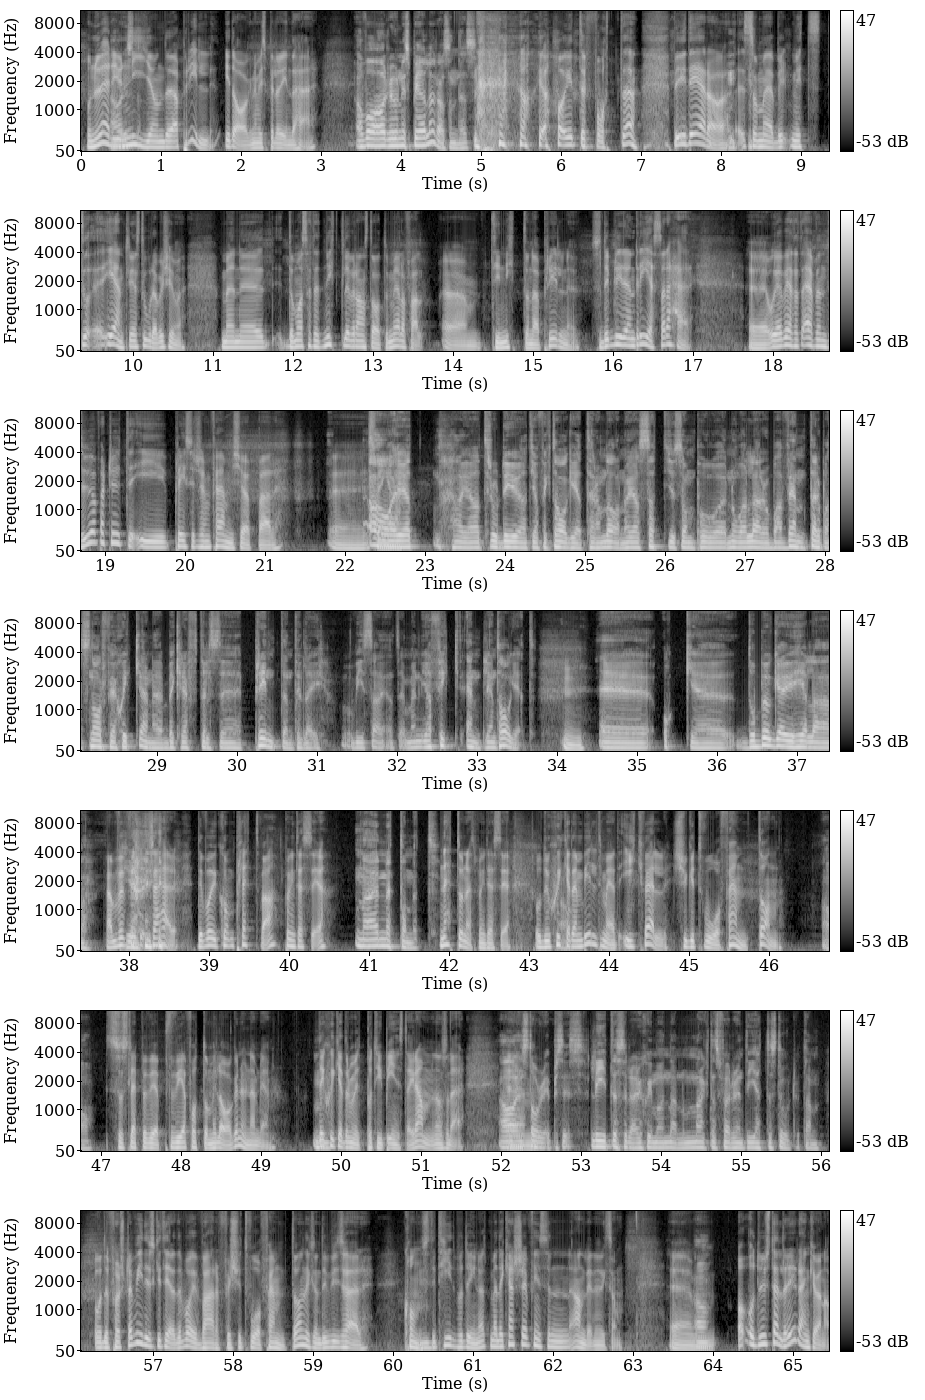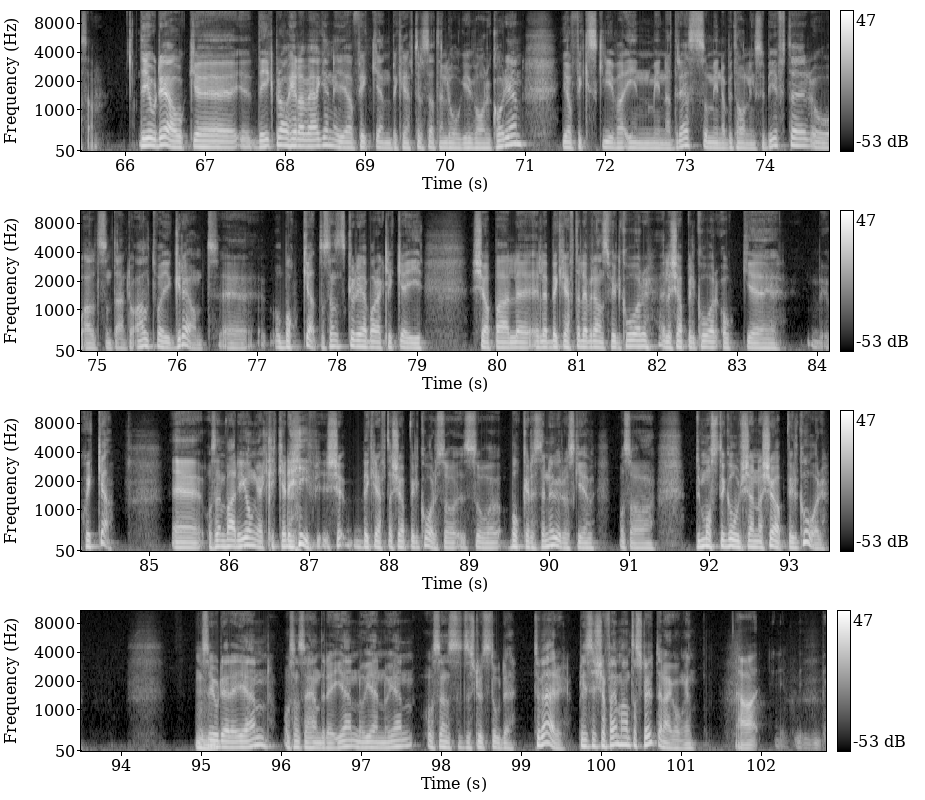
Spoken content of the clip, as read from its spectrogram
Och nu är det Ja, ju just det. 9 april idag när vi spelar in det här. Ja, vad har du hunnit spela då sen dess? Jag har ju inte fått den. Det är ju det då som är mitt st egentligen stora bekymmer. Men eh, de har satt ett nytt leveransdatum i alla fall. eh, till 19 april nu. Så det blir en resa det här. Eh, och jag vet att även du har varit ute i Playstation 5-köpar eh, Ja, jag, ja, jag trodde ju att jag fick tag i ett häromdagen och jag satt ju som på nålar och bara väntade på att snart får jag skicka den här bekräftelseprinten till dig och visa. Men jag fick äntligen tag i ett. Mm. Eh, och eh, då buggade ju hela, Ja, för, för, så här, det var ju komplett va? .se. nej Netonet. Nettonet.se. Och du skickade Ja. en bild till mig att ikväll 22.15 Ja, så släpper vi upp, för vi har fått dem i lager nu nämligen. Det skickade de ut på typ Instagram och sådär. Mm. ja en Ehm, story precis. Lite sådär i skymundan, de marknadsförde det inte jättestort. Utan, Och det första vi diskuterade var ju varför 22.15, liksom. det blir så här konstig Mm. tid på dygnet, men det kanske finns en anledning liksom. Ehm, Ja. och, och du ställde dig i den kön alltså? Det gjorde jag och eh, det gick bra hela vägen. Jag fick en bekräftelse att den låg i varukorgen. Jag fick skriva in min adress och mina betalningsuppgifter och allt sånt där. Och allt var ju grönt eh, och bockat. Och sen skulle jag bara klicka i köpa le- eller bekräfta leveransvillkor eller köpvillkor och eh, skicka. Eh, och sen varje gång jag klickade i bekräfta köpvillkor så, så bockades den ur och skrev och sa du måste godkänna köpvillkor. Och så gjorde jag det igen och sen så hände det igen och igen och igen och sen så till slut stod det tyvärr, Playstation 5 hann ta slut den här gången. Ja,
